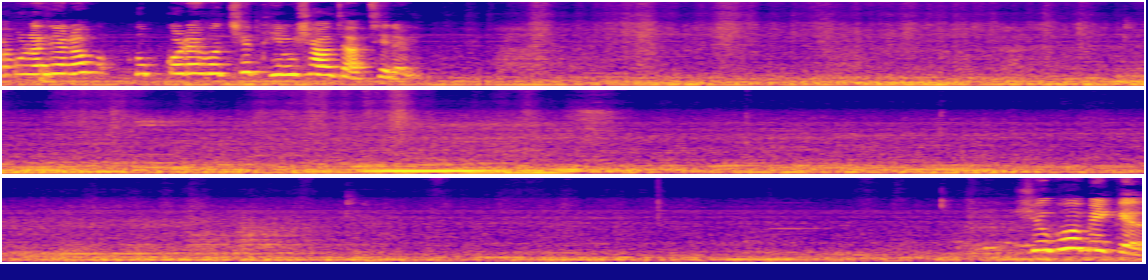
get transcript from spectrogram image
আপুরা যেন খুব করে হচ্ছে থিম শাল চাচ্ছিলেন। শুভ বিকেল,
